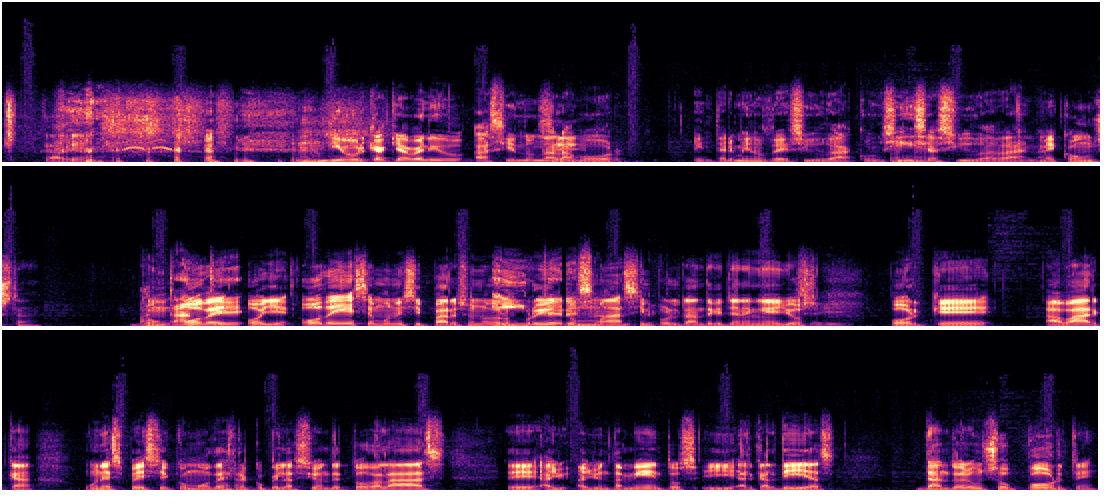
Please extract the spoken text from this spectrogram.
está bien. Niurka, que ha venido haciendo una Sí. labor en términos de ciudad, conciencia ciudadana. Me consta. Con OD oye, ODS Municipal es uno de los proyectos más importantes que tienen ellos Sí. porque abarca una especie como de recopilación de todas las eh, ay- ayuntamientos y alcaldías, dándole un soporte,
